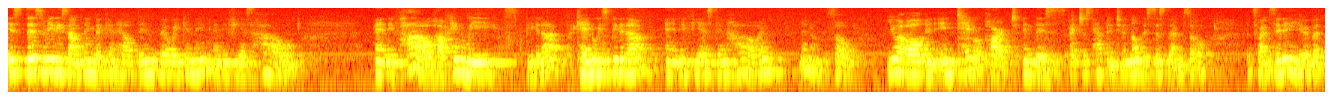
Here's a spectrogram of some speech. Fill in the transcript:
is this really something that can help in the awakening? And if yes, how? And if how, how can we speed it up? Can we speed it up? And if yes, then how? And, you know, so you are all an integral part in this. I just happen to know this system, so that's why I'm sitting here. But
